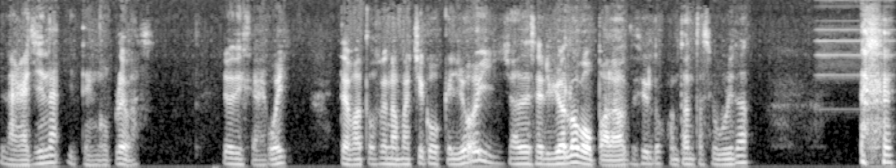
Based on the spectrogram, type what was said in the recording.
la gallina y tengo pruebas. Yo dije, ay, güey, este vato suena más chico que yo y ya de ser biólogo para decirlo con tanta seguridad.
